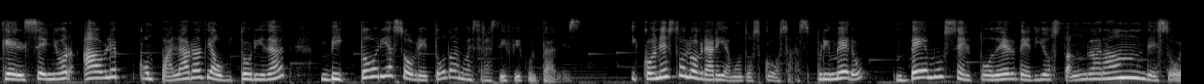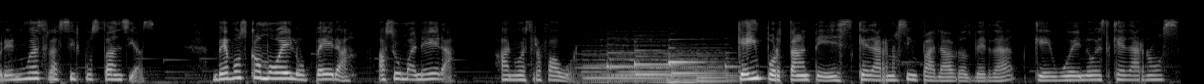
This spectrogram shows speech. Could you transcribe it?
Que el Señor hable con palabras de autoridad, victoria sobre todas nuestras dificultades. Y con esto lograríamos dos cosas. Primero, vemos el poder de Dios tan grande sobre nuestras circunstancias. Vemos cómo Él opera a su manera, a nuestro favor. Qué importante es quedarnos sin palabras, ¿verdad? Qué bueno es quedarnos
